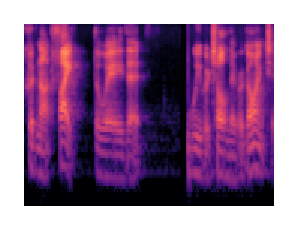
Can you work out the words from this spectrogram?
could not fight the way that we were told they were going to.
